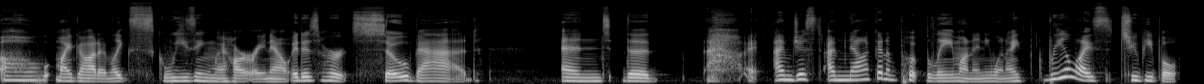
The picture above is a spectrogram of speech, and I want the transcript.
Oh my God, I'm like squeezing my heart right now. It has hurt so bad. And the, I'm just, I'm not going to put blame on anyone. I realize two people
